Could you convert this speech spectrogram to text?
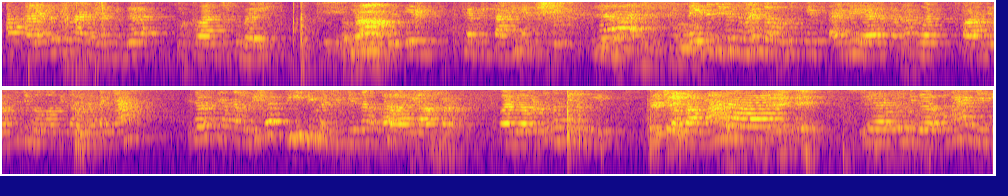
ah, kalian pasti pernah dengar juga iklan susu bayi yang Pernah. disebutin happy tummy happy kids. Nah itu juga sebenarnya nggak untuk kids aja ya, karena buat orang dewasa juga kalau kita udah kenyang, kita pasti akan lebih happy dibanding kita kalau lagi lapar. Kalau lagi lapar tuh pasti lebih gampang marah. Iya, terus juga makanya jadi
